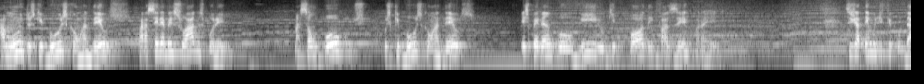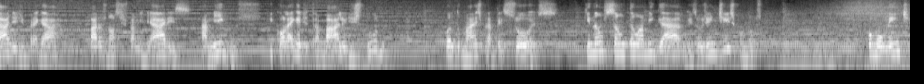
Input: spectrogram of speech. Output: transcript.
Há muitos que buscam a Deus para serem abençoados por Ele, mas são poucos os que buscam a Deus esperando ouvir o que podem fazer para Ele. Se já temos dificuldade de pregar para os nossos familiares, amigos e colegas de trabalho, de estudo, quanto mais para pessoas que não são tão amigáveis ou gentis conosco. Comumente,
